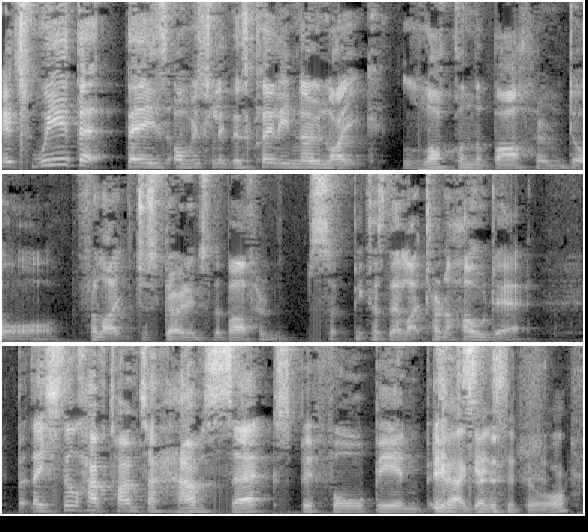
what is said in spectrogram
It's weird that there's obviously there's clearly no like lock on the bathroom door for like just going into the bathroom so, because they're like trying to hold it, but they still have time to have sex before being Do that against the door.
